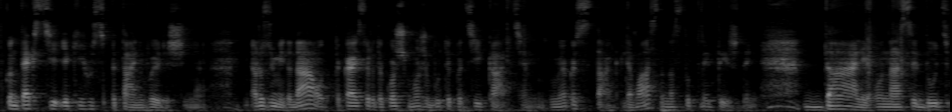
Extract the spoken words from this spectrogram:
в контексті якихось питань вирішення. Розумієте, да? От така історія також може бути по цій карті. Тому якось так для вас на наступний тиждень. Далі у нас ідуть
